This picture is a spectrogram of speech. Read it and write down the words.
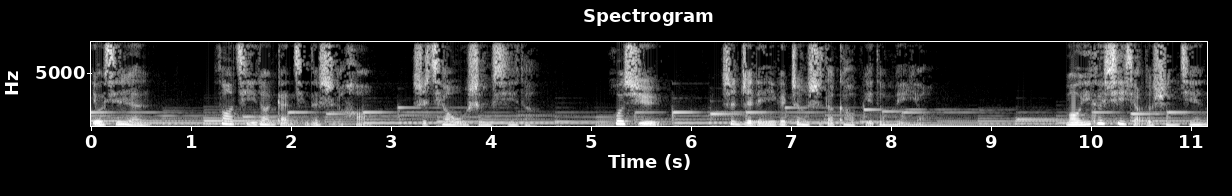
有些人。放弃一段感情的时候，是悄无声息的，或许甚至连一个正式的告别都没有。某一个细小的瞬间，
